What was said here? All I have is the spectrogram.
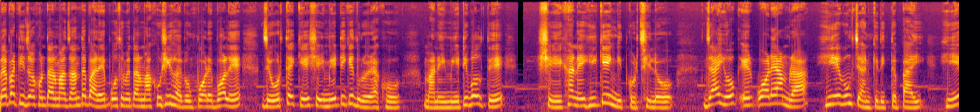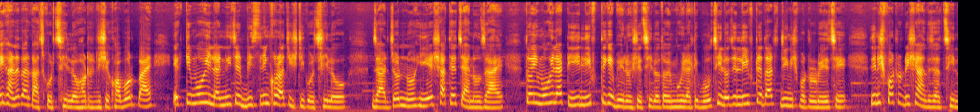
ব্যাপারটি যখন তার মা জানতে পারে, প্রথমে তার মা খুশি হয় এবং পরে বলে যে ওর থেকে সেই মেয়েটিকে দূরে রাখো মানে এই মেয়েটি বলতে সে এখানে হিকে ইঙ্গিত করছিল যাই হোক, এরপরে আমরা হি এবং চ্যানকে দেখতে পাই হি এখানে তার কাজ করছিল। হঠাৎই সে খবর পায়, একটি মহিলা নিচের বিশৃঙ্খলা সৃষ্টি করছিল, যার জন্য হিয়ের সাথে চ্যানও যায়। তো এই মহিলাটি লিফট থেকে বের এসেছিল। তবে মহিলাটি বলছিল যে লিফটে তার জিনিসপত্র রয়েছে। জিনিসপত্রটি সে আনতে যাচ্ছিল,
